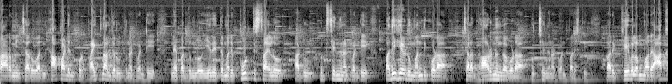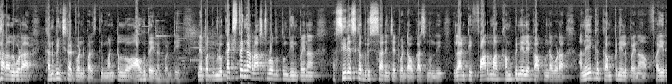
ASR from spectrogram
ప్రారంభించారు వారిని కాపాడేందుకు కూడా ప్రయత్నాలు జరుగుతున్నటువంటి నేపథ్యంలో ఏదైతే మరి పూర్తి స్థాయిలో అటు మృతి చెందినటువంటి పదిహేడు మంది కూడా చాలా దారుణంగా కూడా మృతి చెందినటువంటి పరిస్థితి. వారి కేవలం వారి ఆకారాలు కూడా కనిపించినటువంటి పరిస్థితి మంటల్లో ఆహుతైనటువంటి నేపథ్యంలో ఖచ్చితంగా రాష్ట్ర ప్రభుత్వం దీనిపైన సీరియస్గా దృష్టి సారించేటువంటి అవకాశం ఉంది. ఇలాంటి ఫార్మా కంపెనీలే కాకుండా కూడా అనేక కంపెనీలపైన ఫైర్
